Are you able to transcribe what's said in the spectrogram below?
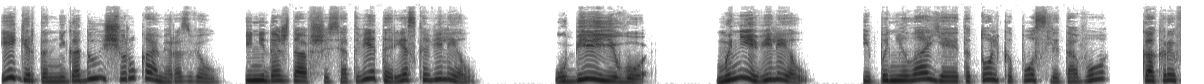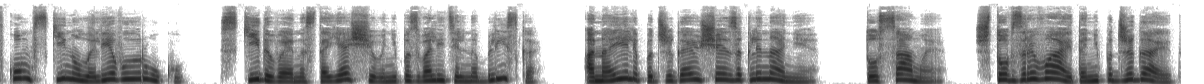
Эгертон негодующе руками развел и, не дождавшись ответа, резко велел. «Убей его!» «Мне велел!» И поняла я это только после того, как рывком вскинула левую руку, скидывая настоящего непозволительно близко, а Наэля поджигающее заклинание. То самое, что взрывает, а не поджигает.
